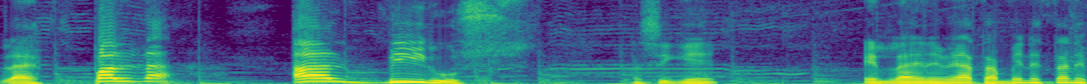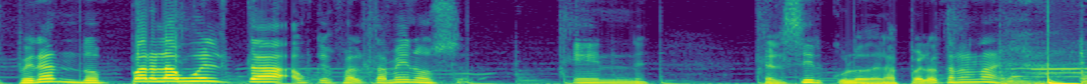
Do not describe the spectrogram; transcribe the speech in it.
la espalda al virus. Así que en la NBA también están esperando para la vuelta, aunque falta menos en el círculo de la pelota naranja.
